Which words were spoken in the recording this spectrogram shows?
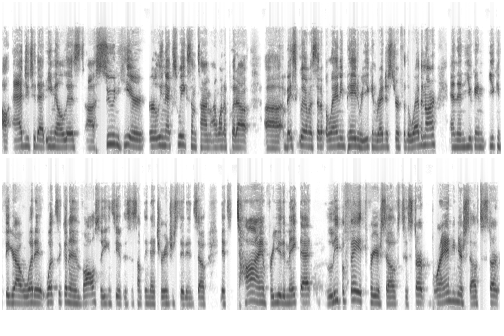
I'll add you to that email list uh, soon here, early next week sometime. I want to put out uh, basically, I'm going to set up a landing page where you can register for the webinar, and then you can you can figure out what it what's it going to involve, so you can see if this is something that you're interested in. So it's time for you to make that leap of faith for yourselves to start branding yourself, to start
